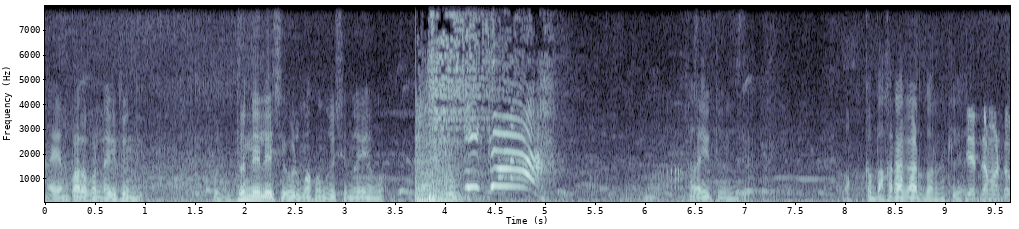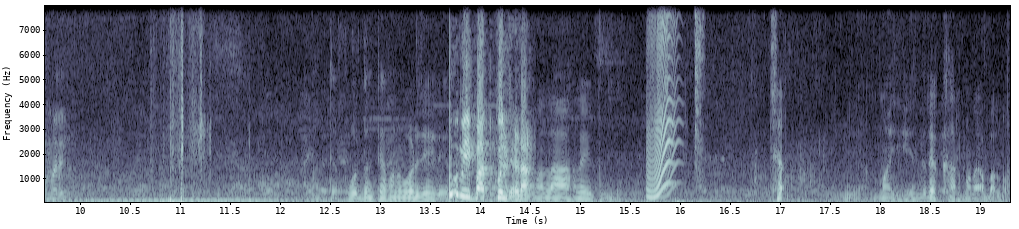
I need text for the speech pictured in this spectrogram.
టైం పదకొండు అవుతుంది పొద్దున్నే లేచి ఎవడి ముఖం చూసిందో ఏమో. ఆకలి అవుతుంది ఒక్క బకరాగాడు దొరకట్లేదు. చేద్దామంటావు మరి? అంతే పొద్దున్న టిఫిన్ కూడా చేయలేదు. మళ్ళీ ఆకలి అవుతుంది అమ్మ ఏంద్రే కర్మరా బాగా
